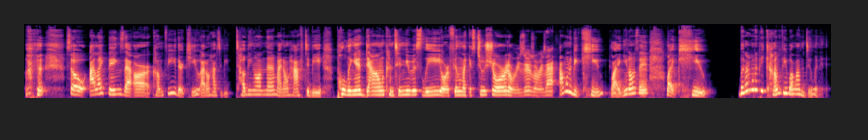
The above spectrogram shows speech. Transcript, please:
so I like things that are comfy, they're cute. I don't have to be tugging on them. I don't have to be pulling it down continuously or feeling like it's too short or is this or is that. I want to be cute, like, you know what I'm saying? Like cute. But I want to be comfy while I'm doing it.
